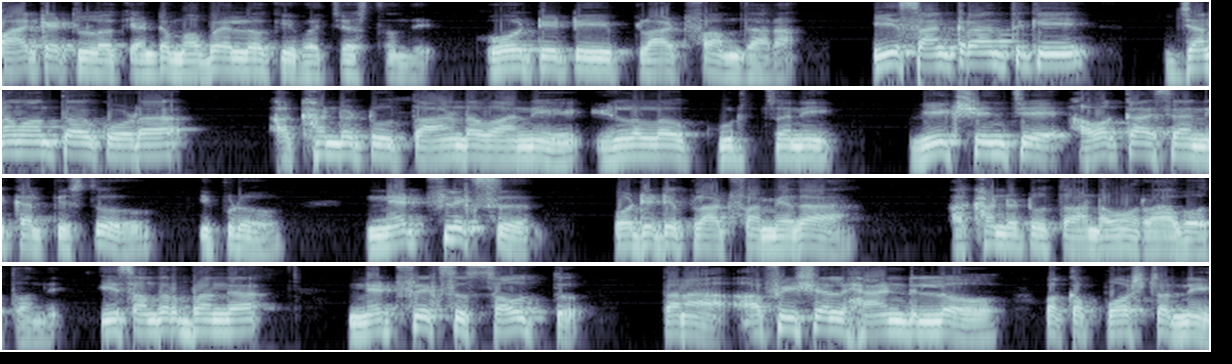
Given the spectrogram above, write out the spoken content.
పాకెట్లోకి అంటే మొబైల్లోకి వచ్చేస్తుంది. ఓటీటీ ప్లాట్ఫామ్ ద్వారా. ఈ సంక్రాంతికి జనమంతా కూడా అఖండ టూ తాండవాన్ని ఇళ్ళలో కూర్చొని వీక్షించే అవకాశాన్ని కల్పిస్తూ ఇప్పుడు నెట్ఫ్లిక్స్ ఓటీటీ ప్లాట్ఫామ్ మీద అఖండ టూ తాండవం రాబోతోంది. ఈ సందర్భంగా నెట్ఫ్లిక్స్ సౌత్ తన అఫీషియల్ హ్యాండిల్లో ఒక పోస్టర్ని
